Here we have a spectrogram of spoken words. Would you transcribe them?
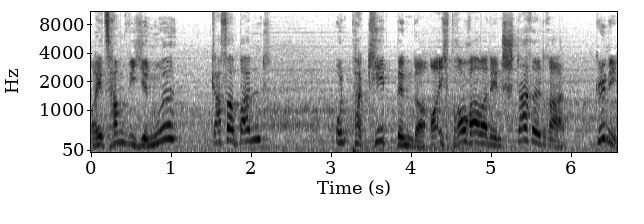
Oh, jetzt haben wir hier nur Gafferband und Paketbinder. Oh, ich brauche aber den Stacheldraht. Günni,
